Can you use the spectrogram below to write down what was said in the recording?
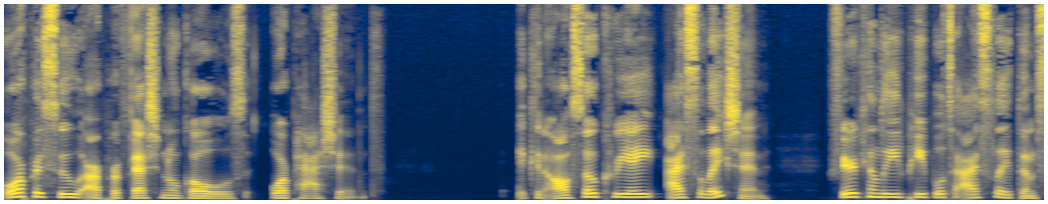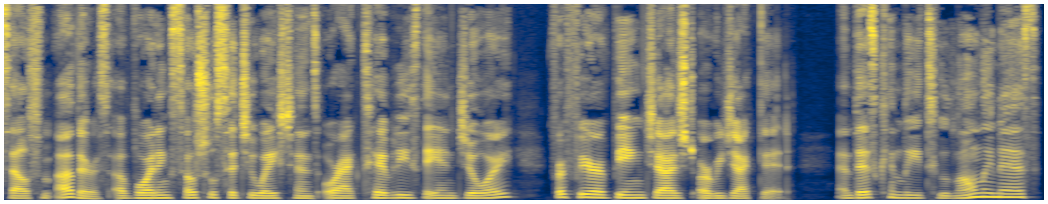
or pursue our professional goals or passions. It can also create isolation. Fear can lead people to isolate themselves from others, avoiding social situations or activities they enjoy for fear of being judged or rejected. And this can lead to loneliness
